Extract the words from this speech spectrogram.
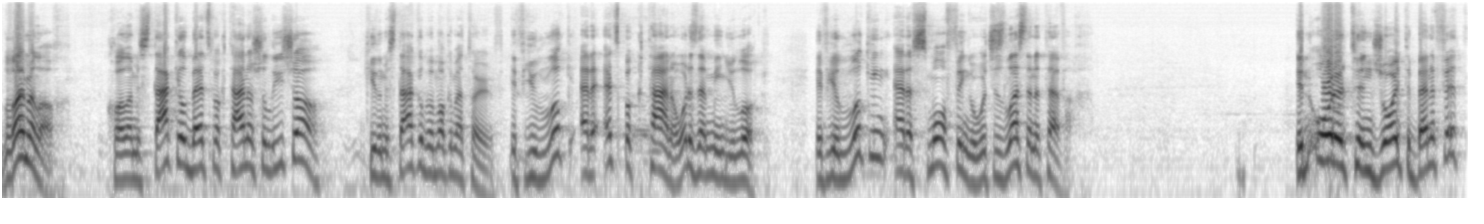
If you look at an etzba ktana, what does that mean? You look. If you're looking at a small finger, which is less than a tefach, in order to enjoy, to benefit,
